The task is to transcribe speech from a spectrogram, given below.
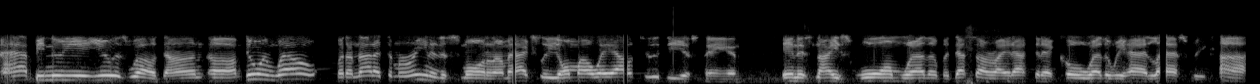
Happy New Year, you as well, Don. Uh, I'm doing well, but I'm not at the marina this morning. I'm actually on my way out to the deer stand in this nice warm weather, but that's all right after that cold weather we had last week. Uh,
